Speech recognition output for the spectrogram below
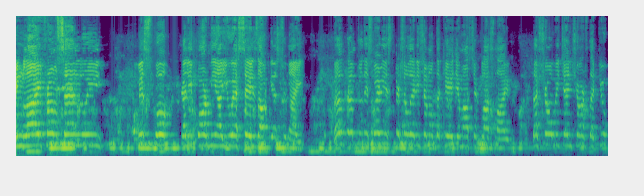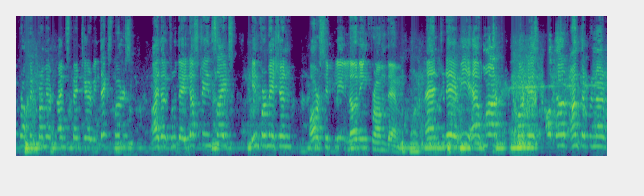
Coming live from San Luis Obispo, California, USA is our guest tonight. Welcome to this very special edition of the KJ Masterclass Live, the show which ensures that you profit from your time spent here with experts, either through the industry insights, information, or simply learning from them. And today we have Marc Cortez, author, entrepreneur,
